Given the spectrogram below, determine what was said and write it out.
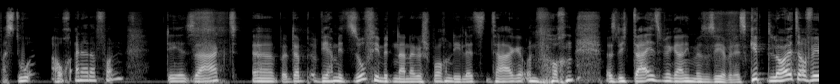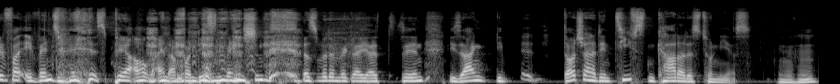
was du auch einer davon, der sagt, äh, da, wir haben jetzt so viel miteinander gesprochen die letzten Tage und Wochen, dass ich da jetzt mir gar nicht mehr so sicher bin. Es gibt Leute auf jeden Fall, eventuell ist Per auch einer von diesen Menschen, das würde mir gleich erzählen, die sagen, die, äh, Deutschland hat den tiefsten Kader des Turniers. Mhm.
